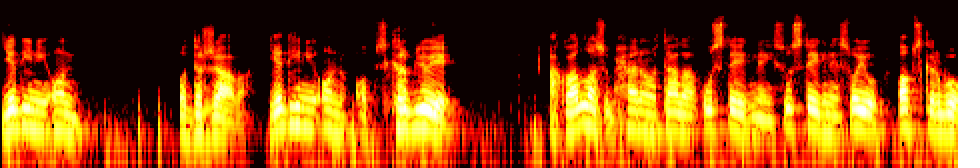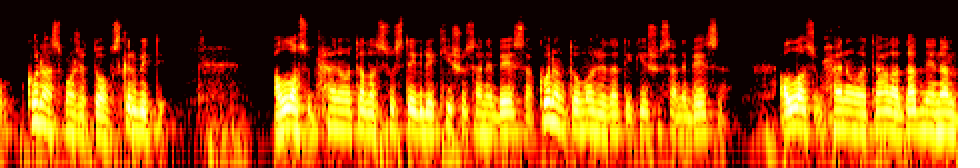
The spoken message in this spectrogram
jedini on održava, jedini on obskrbljuje. Ako Allah subhanahu wa ta'ala ustegne i sustegne svoju obskrbu, ko nas može to obskrbiti? Allah subhanahu wa ta'ala sustegne kišu sa nebesa. Ko nam to može dati kišu sa nebesa? Allah subhanahu wa ta'ala dadne nam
